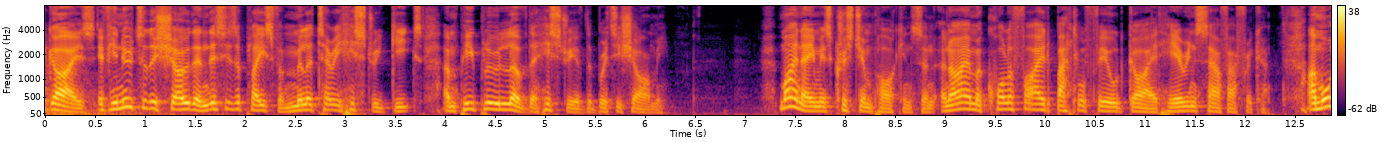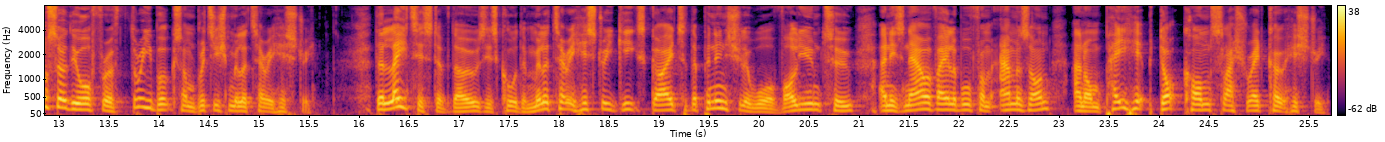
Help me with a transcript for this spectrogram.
Hi guys, if you're new to the show, then this is a place for military history geeks and people who love the history of the British Army. My name is Christian Parkinson and I am a qualified battlefield guide here in South Africa. I'm also the author of three books on British military history. The latest of those is called The Military History Geek's Guide to the Peninsular War, Volume 2, and is now available from Amazon and on payhip.com slash redcoathistory.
